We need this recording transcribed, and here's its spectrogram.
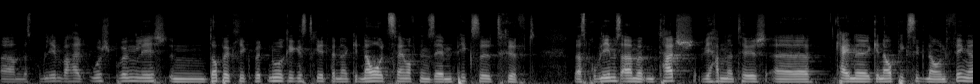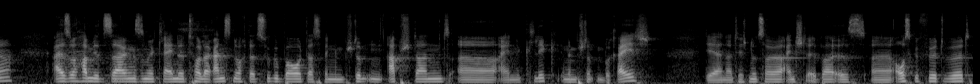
Ähm, das Problem war halt ursprünglich, ein Doppelklick wird nur registriert, wenn er genau zweimal auf denselben Pixel trifft. Das Problem ist aber mit dem Touch, wir haben natürlich äh, keine genau pixelgenauen Finger, also haben wir sozusagen so eine kleine Toleranz noch dazu gebaut, dass wenn in einem bestimmten Abstand äh, ein Klick in einem bestimmten Bereich, der natürlich Nutzer einstellbar ist, äh, ausgeführt wird,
